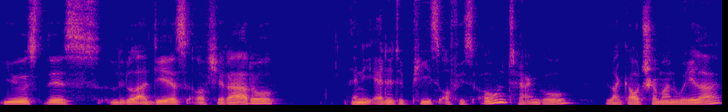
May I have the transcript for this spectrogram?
used these little ideas of Gerardo. Then he added a piece of his own tango, La Gaucha Manuela.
